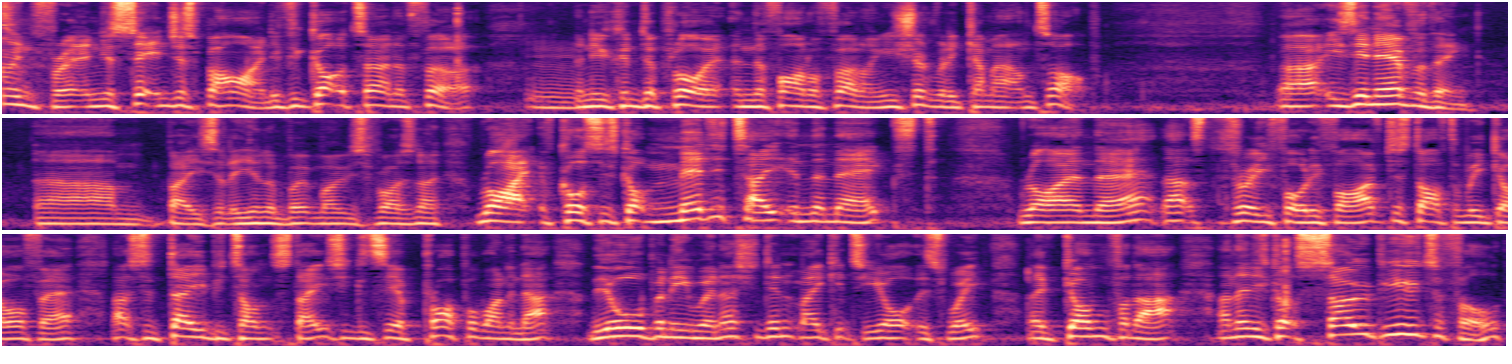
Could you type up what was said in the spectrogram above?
going for it and you're sitting just behind, if you've got to turn a foot Mm. and you can deploy it in the final furlong, you should really come out on top. Uh, he's in everything, um, basically. You know, but might be surprised to know. Right, of course, he's got meditate in the next. Ryan there, that's 345, just after we go off air. That's the debutante stakes. You can see a proper one in that. The Albany winner, she didn't make it to York this week. They've gone for that. And then he's got So Beautiful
